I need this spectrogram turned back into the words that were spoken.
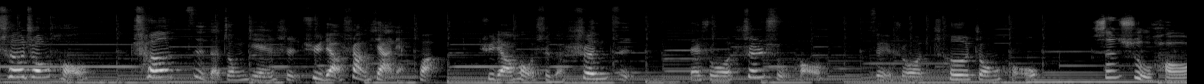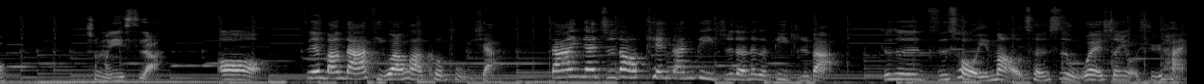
车中侯，车字的中间是去掉上下两画，去掉后是个生字。再说生属猴，所以说车中侯。生属猴什么意思啊？哦，这边帮大家题外话科普一下，大家应该知道天干地支的那个地支吧？就是子丑寅卯辰巳午未申酉戌亥，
